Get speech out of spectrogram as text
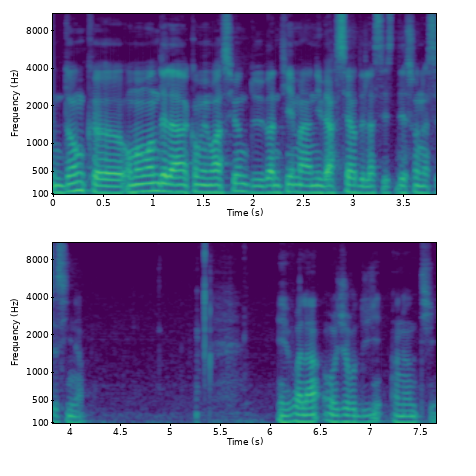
donc au moment de la commémoration du 20e anniversaire de son assassinat. Et voilà aujourd'hui en entier.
